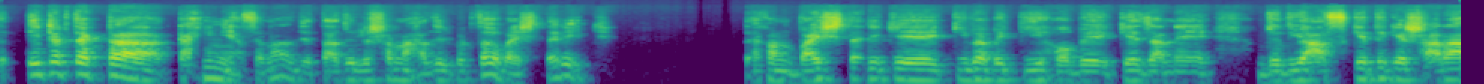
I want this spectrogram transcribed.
তো এটার তো একটা কাহিনী আছে না, যে তাজুলের সামনে হাজির করতে হবে বাইশ তারিখ? এখন বাইশ তারিখে কীভাবে কি হবে, কে জানে? যদিও আজকে থেকে সারা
